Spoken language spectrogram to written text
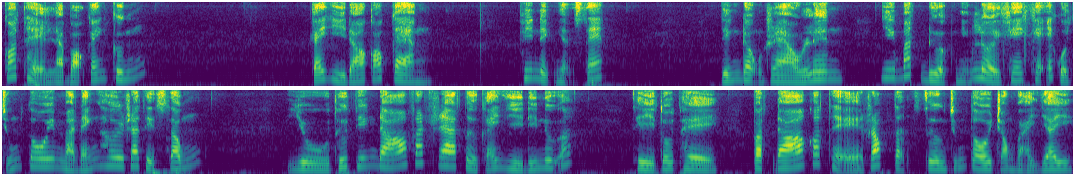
có thể là bọ cánh cứng. Cái gì đó có càng. Phoenix nhận xét. Tiếng động rào lên như bắt được những lời khe khẽ của chúng tôi mà đánh hơi ra thịt sống. Dù thứ tiếng đó phát ra từ cái gì đi nữa, thì tôi thề vật đó có thể róc tận xương chúng tôi trong vài giây.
